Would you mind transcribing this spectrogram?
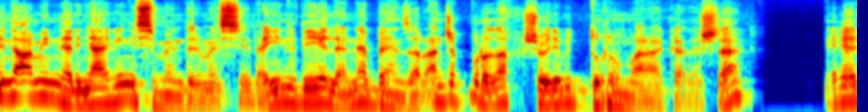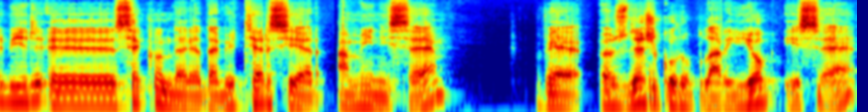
Şimdi aminlerin yaygın isimlendirmesi de yine diğerlerine benzer. Ancak burada şöyle bir durum var arkadaşlar. Eğer bir e, sekonder ya da bir tersiyer amin ise ve özdeş gruplar yok ise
